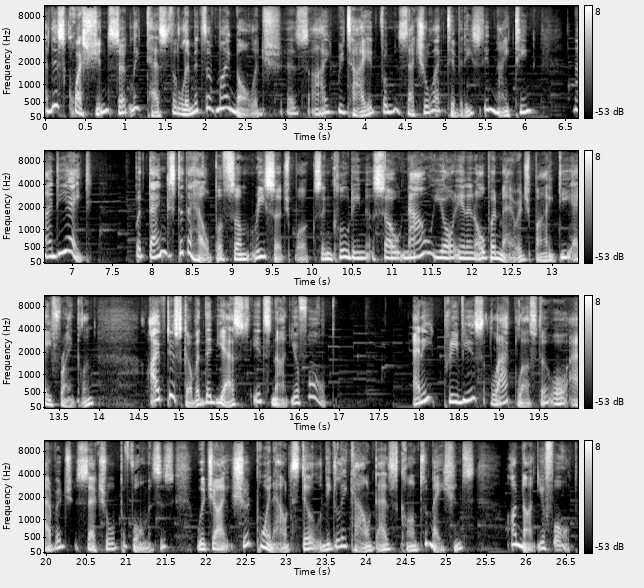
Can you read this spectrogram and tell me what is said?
And this question certainly tests the limits of my knowledge as I retired from sexual activities in 1998 but thanks to the help of some research books, including So Now You're in an Open Marriage by D.A. Franklin, I've discovered that yes, it's not your fault. Any previous lackluster or average sexual performances, which I should point out still legally count as consummations, are not your fault.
